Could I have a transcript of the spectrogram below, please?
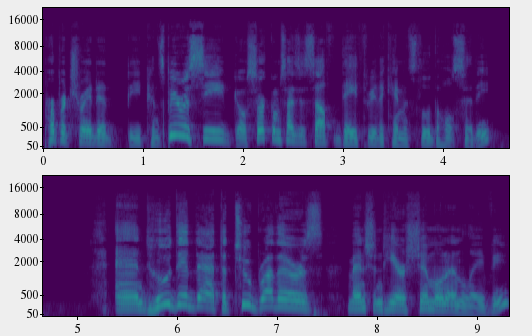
perpetrated the conspiracy, go circumcise yourself. Day three, they came and slew the whole city. And who did that? The two brothers mentioned here, Shimon and Levi.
